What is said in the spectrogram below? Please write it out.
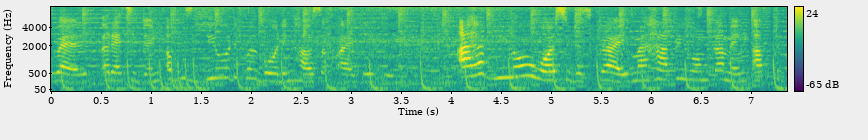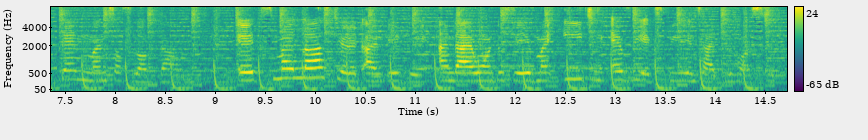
12, a resident of this beautiful boarding house of RKK. I have no words to describe my happy homecoming after 10 months of lockdown. It's my last year at RKK and I want to save my each and every experience at the hostel.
